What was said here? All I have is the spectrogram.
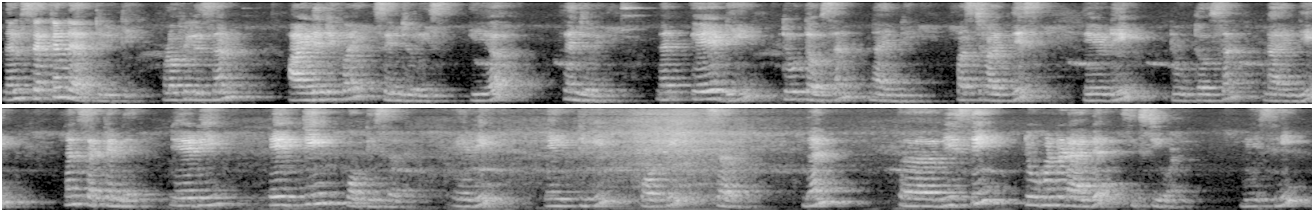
Then second activity. All of you listen. Identify centuries. Year, century. Then AD 2090. First write this. AD 2090. Then second AD 1847. AD 1847. Then uh, BC 261. BC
